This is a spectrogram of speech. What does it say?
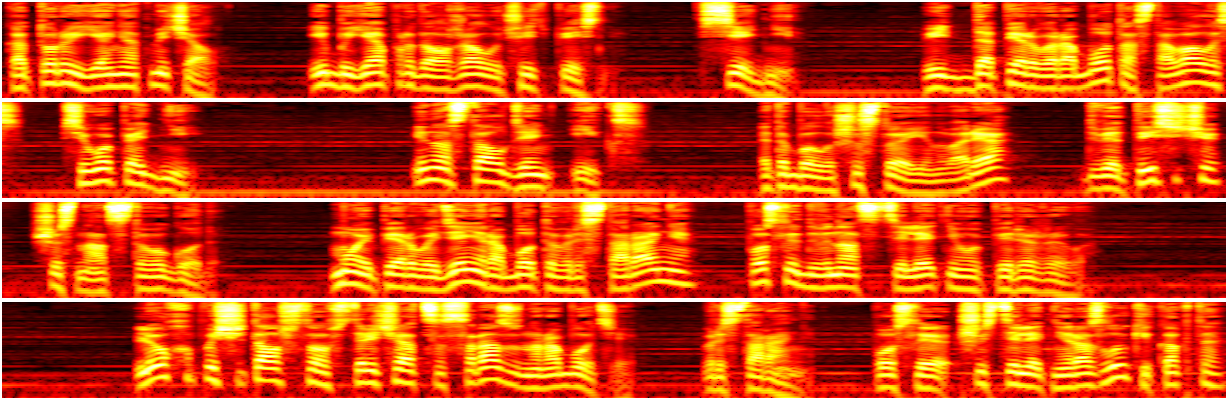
который я не отмечал, января я продолжал учить песни. Все дни. Ведь до первой работы оставалось всего пять дней. И настал день X. Это было 6 января 2016 года. Мой первый день работы в ресторане после 12-летнего перерыва. Леха посчитал, что встречаться сразу на работе, в ресторане, после шестилетней разлуки как-то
